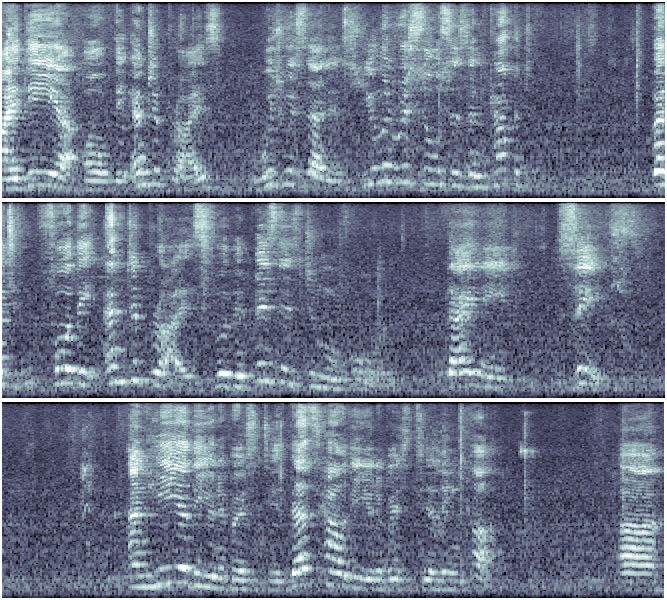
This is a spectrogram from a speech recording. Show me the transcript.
idea of the enterprise, which we said is human resources and capital. But for the enterprise, for the business to move on, they need this. And here the university, that's how the university link up. Uh,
